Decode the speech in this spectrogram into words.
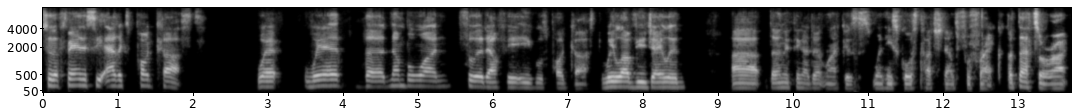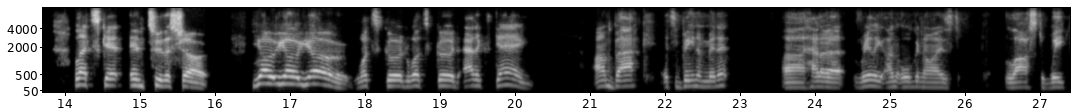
to the Fantasy Addicts podcast, where we're the number one Philadelphia Eagles podcast. We love you, Jalen. Uh, the only thing I don't like is when he scores touchdowns for Frank, but that's all right. Let's get into the show. Yo, yo, yo. What's good? What's good? Addicts Gang. I'm back. It's been a minute. Uh, had a really unorganized last week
